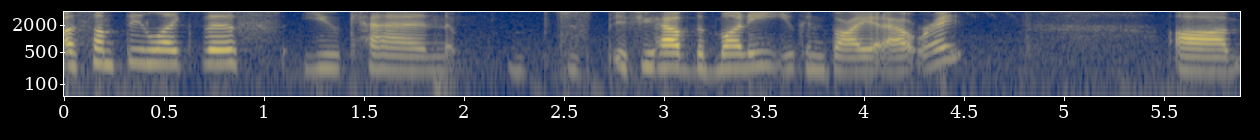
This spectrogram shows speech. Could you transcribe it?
a, something like this, you can just, if you have the money, you can buy it outright. Um,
